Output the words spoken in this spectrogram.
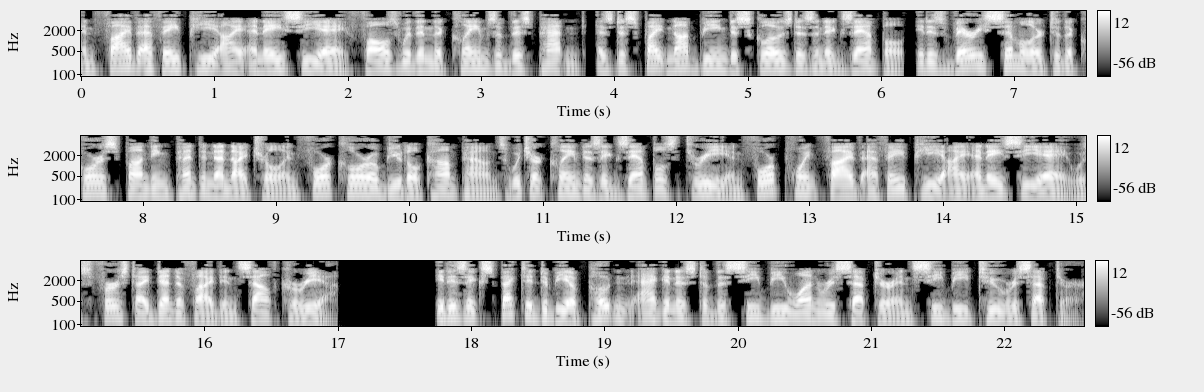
and 5-FAPINACA falls within the claims of this patent, as despite not being disclosed as an example, it is very similar to the corresponding pentanenitrile and 4-chlorobutyl compounds which are claimed as examples 3 and 4.5 FAPINACA was first identified in South Korea. It is expected to be a potent agonist of the CB1 receptor and CB2 receptor.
